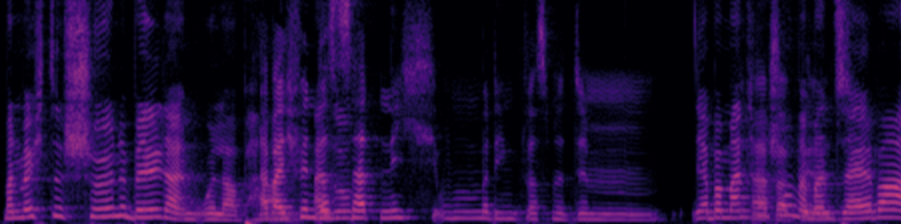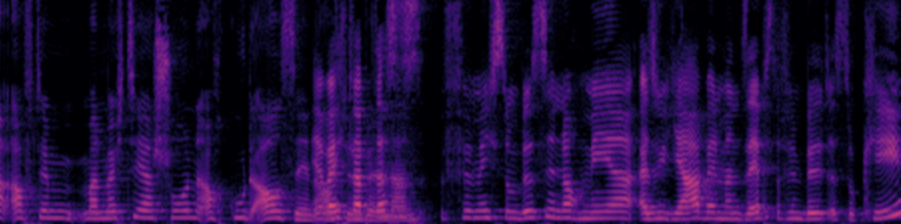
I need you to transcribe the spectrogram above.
man möchte schöne Bilder im Urlaub haben. Aber ich finde, also, das hat nicht unbedingt was mit dem. Ja, aber manchmal schon, wenn man selber auf dem, man möchte ja schon auch gut aussehen Ja, aber ich glaube, das ist für mich so ein bisschen noch mehr. Also ja, wenn man selbst auf dem Bild ist, okay.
